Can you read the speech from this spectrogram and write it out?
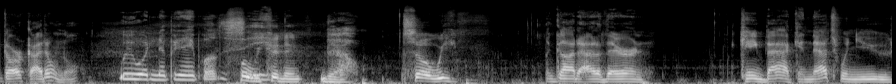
dark. I don't know. We wouldn't have been able to see. But we couldn't. Yeah. So we got out of there and came back, and that's when you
